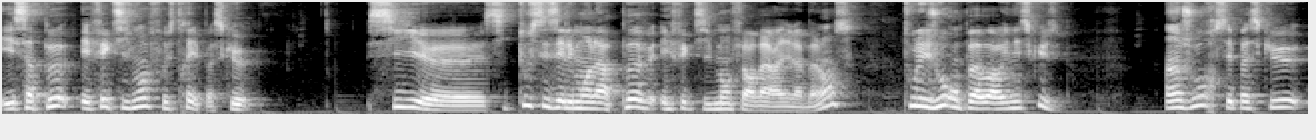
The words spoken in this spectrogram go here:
et, ça peut effectivement frustrer, parce que si, euh, si tous ces éléments-là peuvent effectivement faire varier la balance, tous les jours, on peut avoir une excuse. Un jour, c'est parce que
